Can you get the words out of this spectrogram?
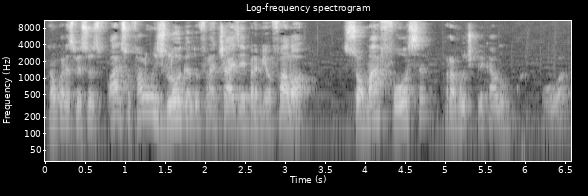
Então, quando as pessoas falam, Alisson, fala um slogan do franchise aí pra mim, eu falo, ó, somar força para multiplicar lucro. Boa.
